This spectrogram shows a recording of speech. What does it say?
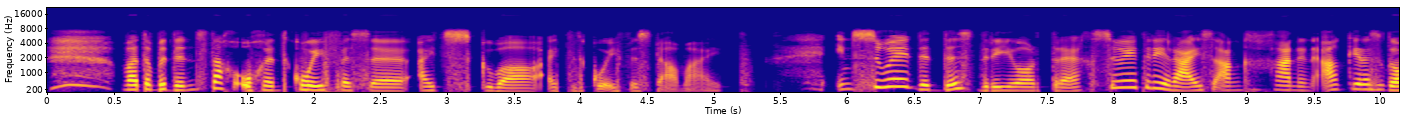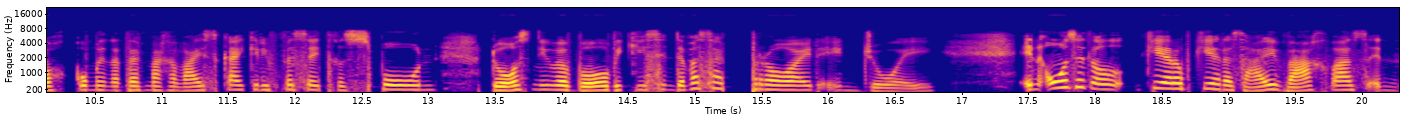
Wat op 'n Dinsdagoggend koi visse uit Skuba uit die koi visdam uit. En so dit dis 3 jaar terug. So het hierdie reis aangegaan en elke keer as ek daar gekom het, het hy vir my gewys, kyk hierdie vis het gespoon. Daar's nuwe babetjies en dit was sy pride and joy. En ons het al keer op keer as hy weg was en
